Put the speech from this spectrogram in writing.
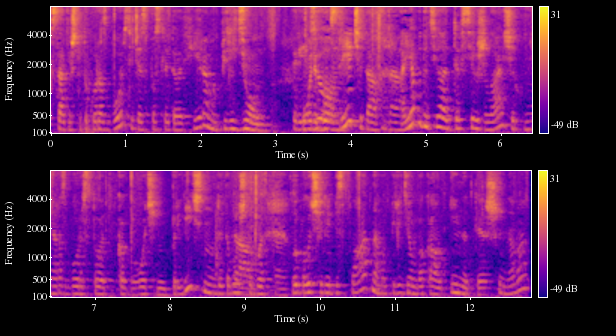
кстати, что такое разбор, сейчас после этого эфира мы перейдем, перейдем. Оля будет встречи, да, Да. а я буду делать для всех желающих, у меня разборы стоят как бы очень прилично, но для того, Да, чтобы кстати. вы получили бесплатно, мы перейдем в аккаунт Инна Тлешинова,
